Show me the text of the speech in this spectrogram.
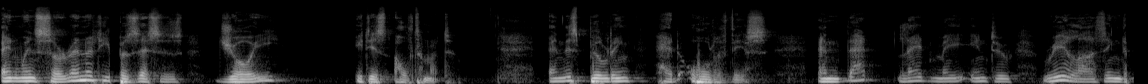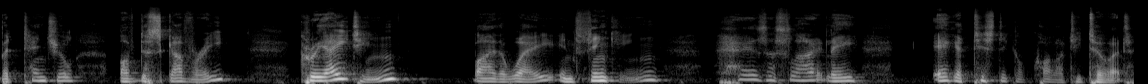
And when serenity possesses joy, it is ultimate. And this building had all of this. And that led me into realizing the potential of discovery, creating, by the way, in thinking, has a slightly egotistical quality to it.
